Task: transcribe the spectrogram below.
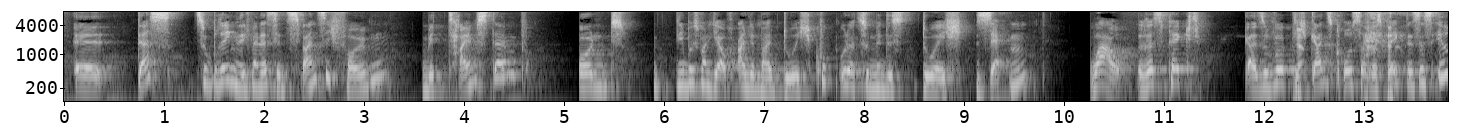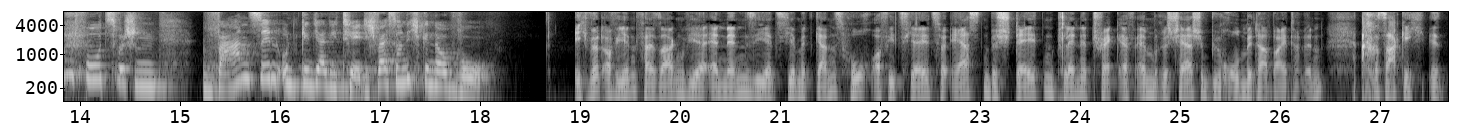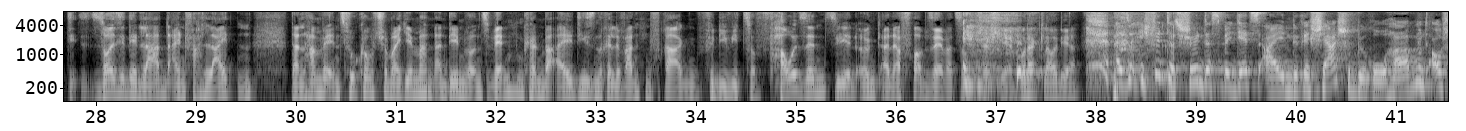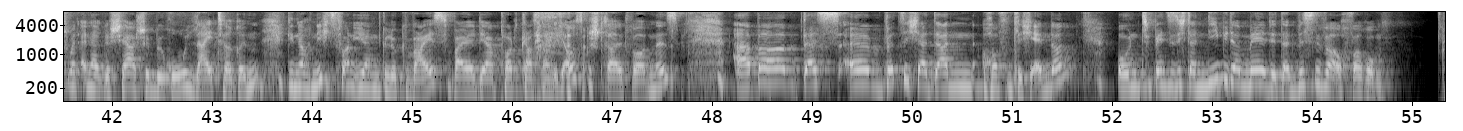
äh, das zu bringen, ich meine, das sind 20 Folgen mit Timestamp und die muss man ja auch alle mal durchgucken oder zumindest durchseppen. Wow, Respekt. Also wirklich ja. ganz großer Respekt. Es ist irgendwo zwischen Wahnsinn und Genialität. Ich weiß noch nicht genau wo. Ich würde auf jeden Fall sagen, wir ernennen sie jetzt hier mit ganz hochoffiziell zur ersten bestellten Planet Track FM Recherchebüro-Mitarbeiterin. Ach, sag ich, äh, soll sie den Laden einfach leiten? Dann haben wir in Zukunft schon mal jemanden, an den wir uns wenden können bei all diesen relevanten Fragen, für die wir zu faul sind, sie in irgendeiner Form selber zu recherchieren. Oder Claudia? Also ich finde das schön, dass wir jetzt ein Recherchebüro haben und auch schon mit einer Recherchebüroleiterin, die noch nichts von ihrem Glück weiß, weil der Podcast noch nicht ausgestrahlt worden ist. Aber das äh, wird sich ja dann hoffentlich ändern. Und wenn sie sich dann nie wieder meldet, dann wissen wir auch warum.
